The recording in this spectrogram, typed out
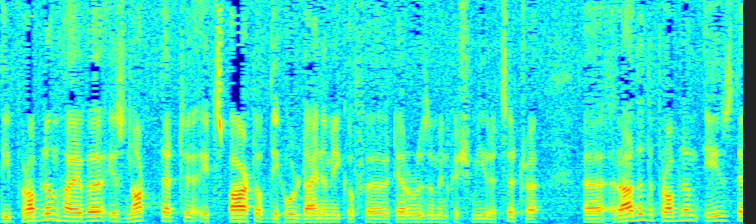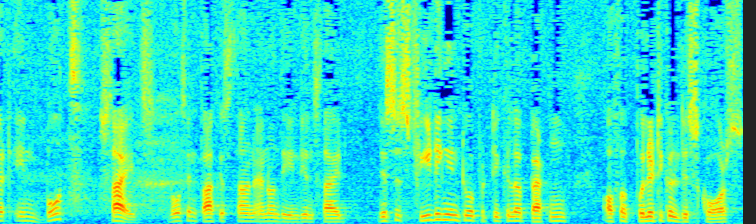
The problem, however, is not that uh, it's part of the whole dynamic of terrorism in Kashmir, etc. rather, the problem is that in both sides, both in Pakistan and on the Indian side, this is feeding into a particular pattern of a political discourse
